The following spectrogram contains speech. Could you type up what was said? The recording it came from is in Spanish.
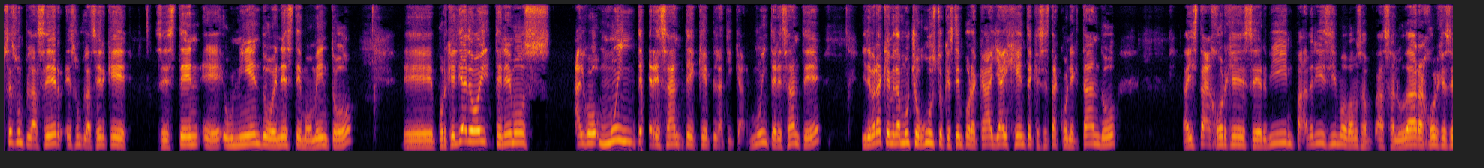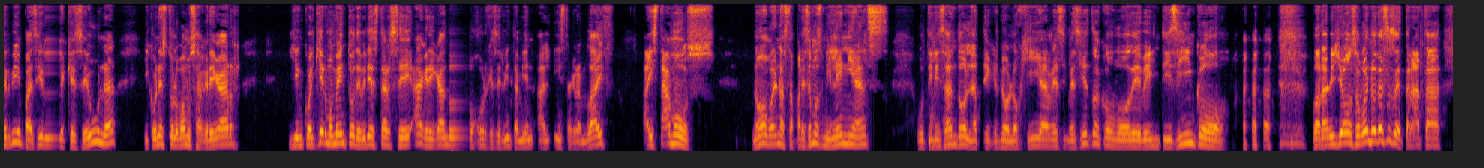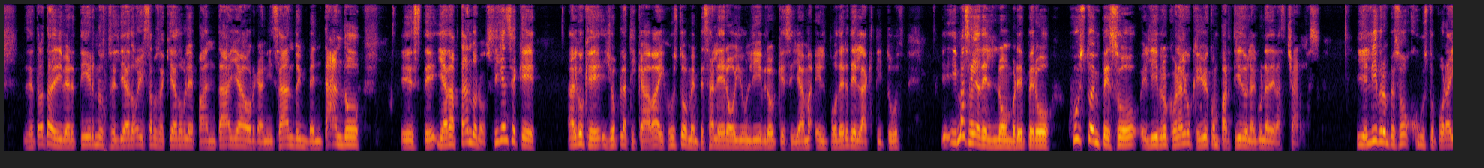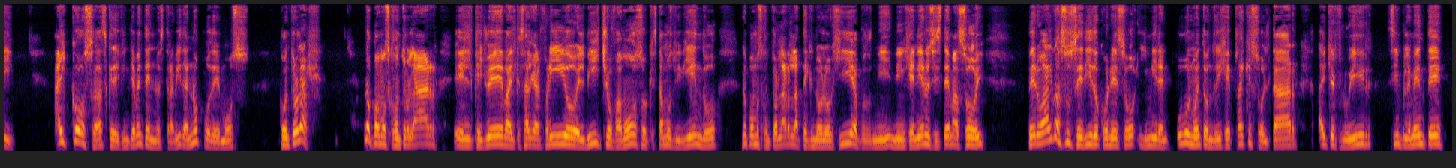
pues es un placer, es un placer que se estén eh, uniendo en este momento, eh, porque el día de hoy tenemos algo muy interesante que platicar, muy interesante. Y de verdad que me da mucho gusto que estén por acá. Ya hay gente que se está conectando. Ahí está Jorge Servín, padrísimo. Vamos a, saludar a Jorge Servín para decirle que se una y con esto lo vamos a agregar. Y en cualquier momento debería estarse agregando Jorge Servín también al Instagram Live. Ahí estamos. No, bueno, hasta parecemos millennials utilizando la tecnología. Me, siento como de 25. Maravilloso. Bueno, de eso se trata. Se trata de divertirnos el día de hoy. Estamos aquí a doble pantalla, organizando, inventando este, y adaptándonos. Fíjense que algo que yo platicaba y justo me empecé a leer hoy un libro que se llama El poder de la actitud. Y, más allá del nombre, pero justo empezó el libro con algo que yo he compartido en alguna de las charlas. Y el libro empezó justo por ahí. Hay cosas que definitivamente en nuestra vida no podemos controlar. No podemos controlar el que llueva, el que salga el frío, el bicho famoso que estamos viviendo. No podemos controlar la tecnología, pues ni, ingeniero en sistemas soy. Pero algo ha sucedido con eso y miren, hubo un momento donde dije, pues hay que soltar, hay que fluir, simplemente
